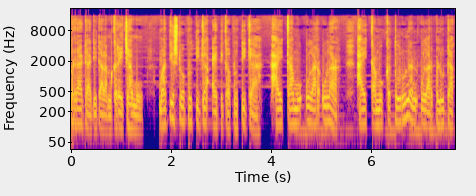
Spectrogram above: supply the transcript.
berada di dalam gerejamu. Matius 23 ayat 33 Hai kamu ular-ular, hai kamu keturunan ular beludak,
